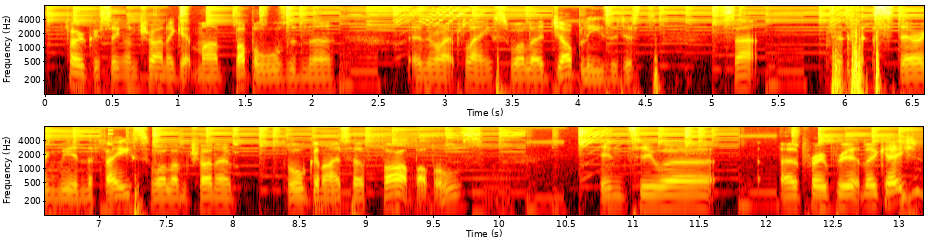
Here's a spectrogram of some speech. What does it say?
focusing on trying to get my bubbles in the in the right place, while her jubblies are just sat staring me in the face while I'm trying to organise her fart bubbles into uh, an appropriate location.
